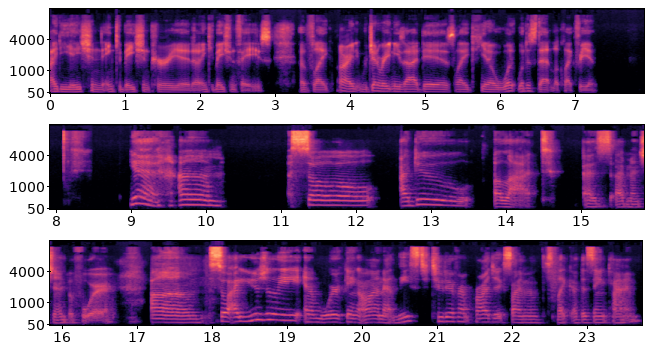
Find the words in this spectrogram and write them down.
ideation, incubation period, uh, incubation phase of like, all right, we're generating these ideas. Like, you know, what what does that look like for you? Yeah. Um, so I do a lot, as I mentioned before. Um, so I usually am working on at least two different projects like at the same time.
